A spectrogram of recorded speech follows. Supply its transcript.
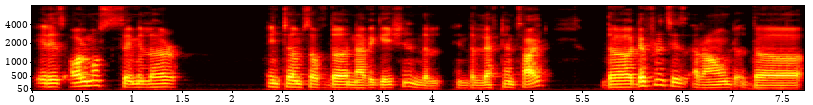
it is almost similar in terms of the navigation in the in the left hand side. The difference is around the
